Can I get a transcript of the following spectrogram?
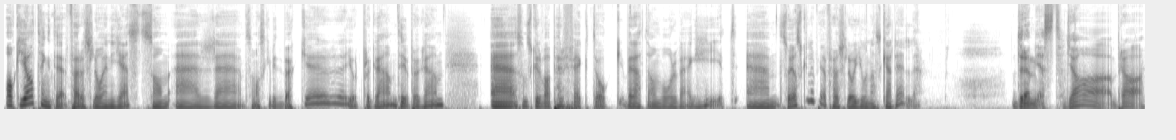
Och jag tänkte föreslå en gäst som, är, eh, som har skrivit böcker, gjort program, tv-program, eh, som skulle vara perfekt och berätta om vår väg hit. Eh, så jag skulle vilja föreslå Jonas Gardell. Drömgäst. Ja, bra.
